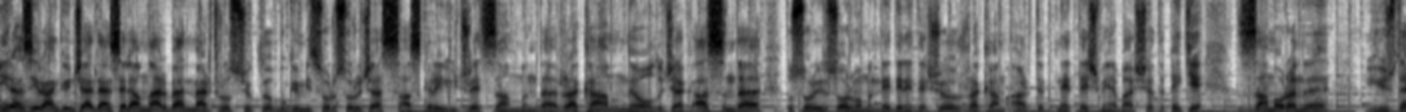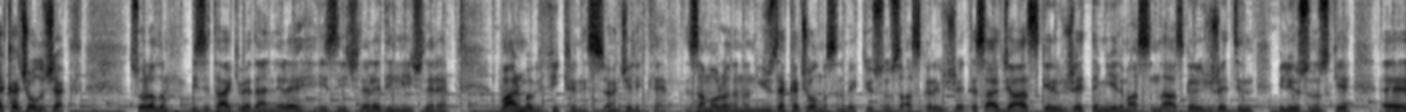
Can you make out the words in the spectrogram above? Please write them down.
1 Haziran güncelden selamlar. Ben Mert Rusçuklu. Bugün bir soru soracağız. Asgari ücret zammında rakam ne olacak? Aslında bu soruyu sormamın nedeni de şu. Rakam artık netleşmeye başladı. Peki zam oranı yüzde kaç olacak? Soralım bizi takip edenlere, izleyicilere, dinleyicilere. Var mı bir fikriniz öncelikle? Zam oranının yüzde kaç olmasını bekliyorsunuz asgari ücrette? Sadece asgari ücret demeyelim aslında. Asgari ücretin biliyorsunuz ki e,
